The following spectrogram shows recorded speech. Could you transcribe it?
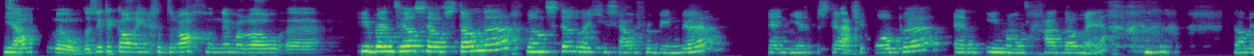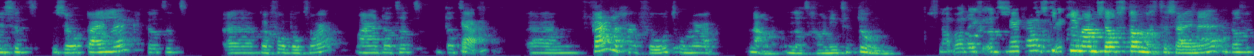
Ja. Dan zit ik al in gedrag nummer. Uh... Je bent heel zelfstandig, want stel dat je zou verbinden en je stelt je open en iemand gaat dan weg, dan is het zo pijnlijk dat het, uh, bijvoorbeeld hoor, maar dat het, dat het um, veiliger voelt om, er, nou, om dat gewoon niet te doen. Snap, want ik, ik merk ook... Het is prima om zelfstandig te zijn, hè? Dat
